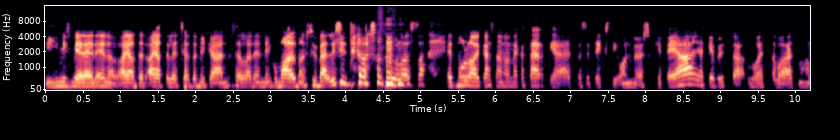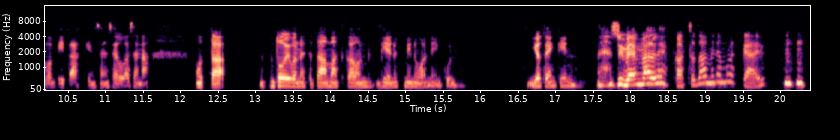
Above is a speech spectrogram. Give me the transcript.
ihmismieleen. En ajattele, ajattele että sieltä mikään sellainen niin kuin maailman syvällisin teos on tulossa. että mulla oikeastaan on aika tärkeää, että se teksti on myös kepeää ja kevyttä luettavaa, että mä haluan pitääkin sen sellaisena. Mutta toivon, että tämä matka on vienyt minua niin kuin jotenkin syvemmälle. Katsotaan, miten mulle käy.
